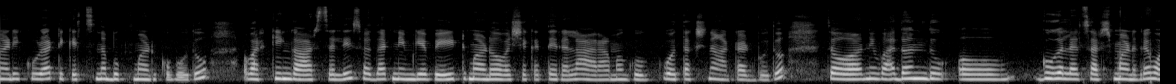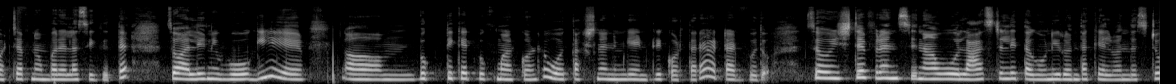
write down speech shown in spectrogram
ಮಾಡಿ ಕೂಡ ಟಿಕೆಟ್ಸ್ನ ಬುಕ್ ಮಾಡ್ಕೋಬೋದು ವರ್ಕಿಂಗ್ ಅವರ್ಸಲ್ಲಿ ಸೊ ದಟ್ ನಿಮಗೆ ವೆಯ್ಟ್ ಮಾಡೋ ಅವಶ್ಯಕತೆ ಇರಲ್ಲ. ಆರಾಮಾಗಿ ಹೋಗಿ, ಹೋದ ತಕ್ಷಣ ಆಟ ಆಡ್ಬೋದು. ಸೊ ನೀವು ಅದೊಂದು ಗೂಗಲಲ್ಲಿ ಸರ್ಚ್ ಮಾಡಿದ್ರೆ ವಾಟ್ಸಪ್ ನಂಬರ್ ಎಲ್ಲ ಸಿಗುತ್ತೆ. ಸೊ ಅಲ್ಲಿ ನೀವು ಹೋಗಿ ಬುಕ್ ಟಿಕೆಟ್ ಬುಕ್ ಮಾಡಿಕೊಂಡ್ರೆ ಹೋದ ತಕ್ಷಣ ನಿಮಗೆ ಎಂಟ್ರಿ ಕೊಡ್ತಾರೆ ಆಟಾಡ್ಬೋದು ಸೊ ಇಷ್ಟೇ ಫ್ರೆಂಡ್ಸ್ ನಾವು ಲಾಸ್ಟಲ್ಲಿ ತಗೊಂಡಿರೋಂಥ ಕೆಲವೊಂದಷ್ಟು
